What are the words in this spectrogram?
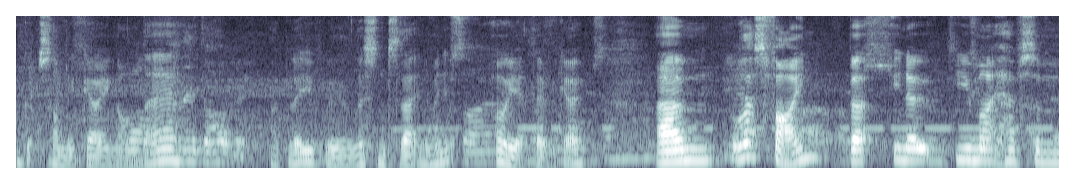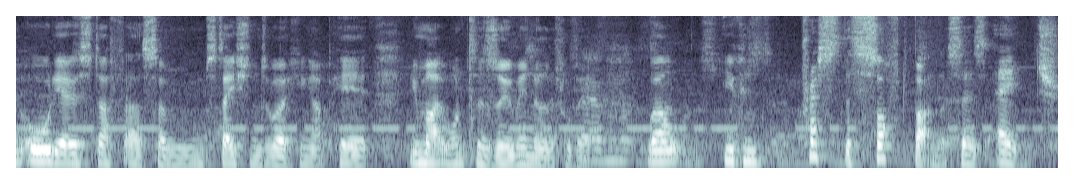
I've got something going on there, I believe. We'll listen to that in a minute. Oh yeah, there we go. Um, well, that's fine, but you know, you might have some audio stuff, uh, some stations working up here. You might want to zoom in a little bit. Well, you can press the soft button that says Edge.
